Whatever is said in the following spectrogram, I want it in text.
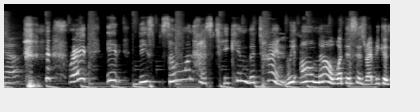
Yeah. right? It these someone has taken the time. We all know what this is, right? Because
